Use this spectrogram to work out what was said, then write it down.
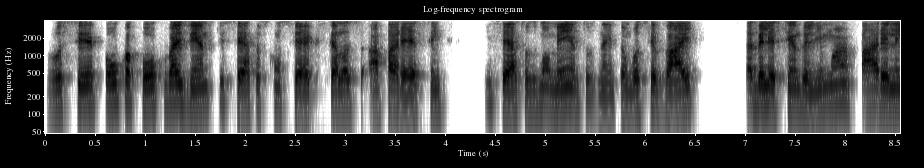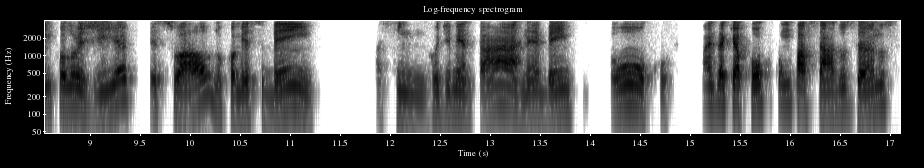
você pouco a pouco vai vendo que certas consex elas aparecem em certos momentos, né? Então você vai estabelecendo ali uma paralencologia pessoal, no começo bem assim rudimentar, né, bem pouco, mas daqui a pouco com o passar dos anos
